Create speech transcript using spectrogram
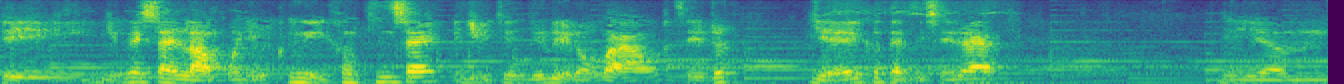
thì những cái sai lầm và những cái nghĩ không chính xác dựa trên dữ liệu đầu vào sẽ rất dễ có thể bị xảy ra. Thì um,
